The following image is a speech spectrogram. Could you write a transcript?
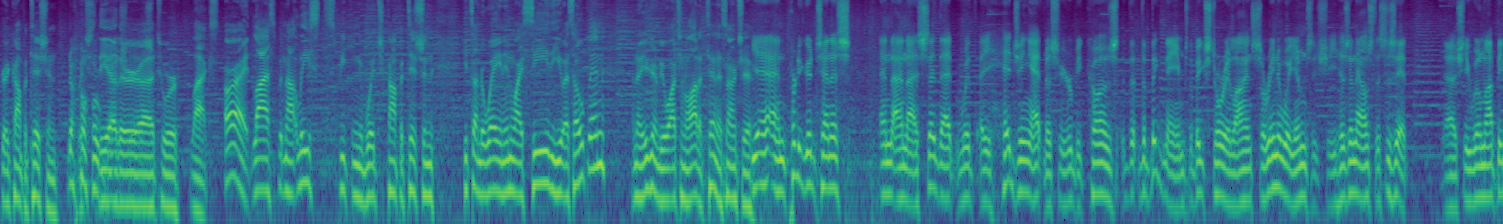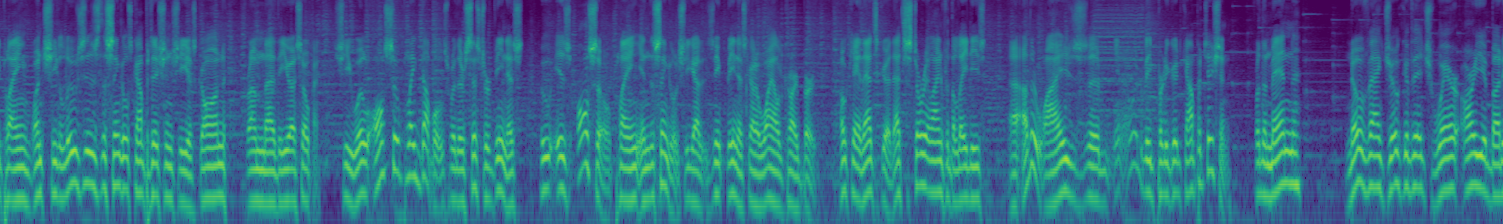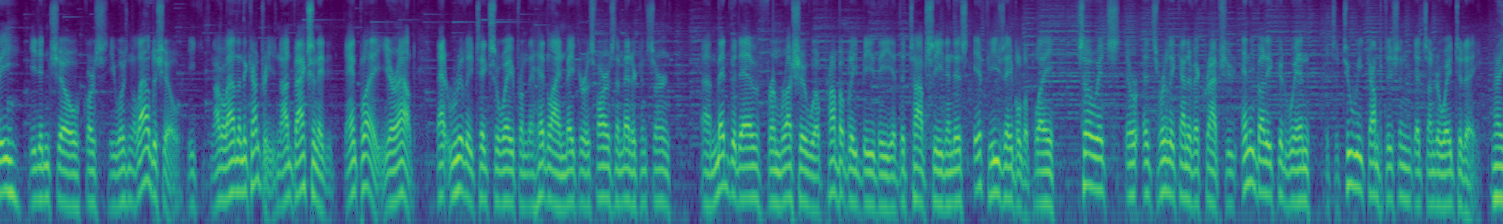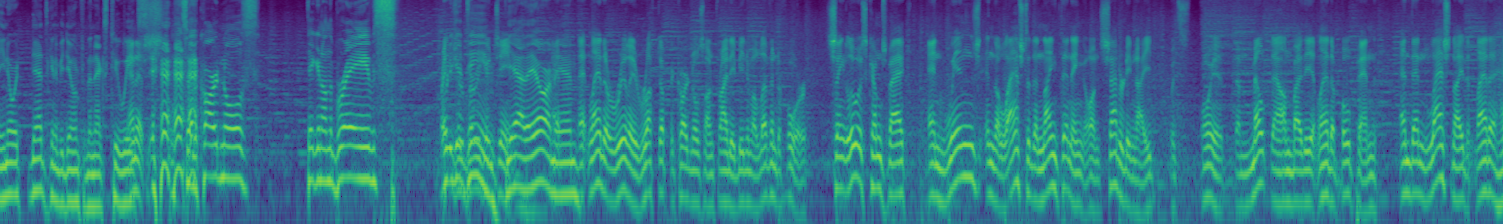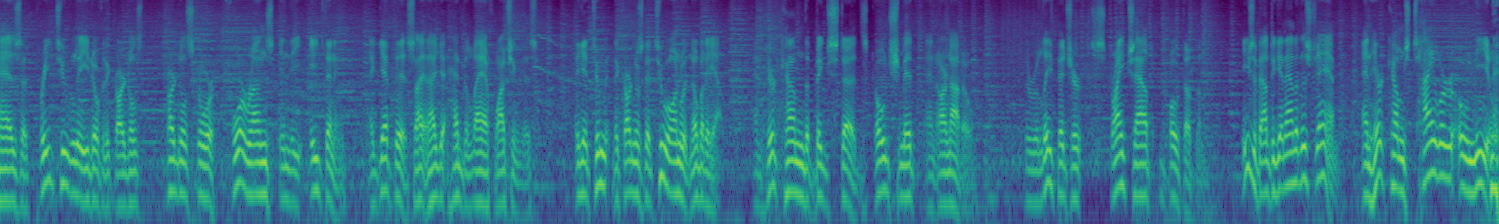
great competition, which Oh, the gosh, other uh, tour lacks. All right, last but not least, speaking of which, competition gets underway in NYC, the U.S. Open. I know you're going to be watching a lot of tennis, aren't you? Yeah, and pretty good tennis. And, and I said that with a hedging atmosphere because the, the big names, the big storylines, Serena Williams, she has announced this is it. Uh, she will not be playing. Once she loses the singles competition, she is gone from uh, the U.S. Open. She will also play doubles with her sister Venus, who is also playing in the singles. She got Venus got a wild card berth. Okay, that's good. That's a storyline for the ladies. Uh, otherwise, uh, you know, it'll be pretty good competition for the men. Novak Djokovic, where are you, buddy? He didn't show. Of course, he wasn't allowed to show. He's not allowed in the country. He's not vaccinated. Can't play. You're out. That really takes away from the headline maker as far as the men are concerned. Uh, Medvedev from Russia will probably be the the top seed in this if he's able to play. So it's it's really kind of a crapshoot. Anybody could win. It's a two week competition. Gets underway today. Uh, you know what Ned's going to be doing for the next two weeks. So the Cardinals taking on the Braves. Pretty good team. good team. Yeah, they are, man. At- Atlanta really roughed up the Cardinals on Friday, beat them 11 to 4. St. Louis comes back and wins in the last of the ninth inning on Saturday night with boy, the meltdown by the Atlanta bullpen. And then last night, Atlanta has a 3 2 lead over the Cardinals. Cardinals score four runs in the eighth inning. Now, get this I, I had to laugh watching this. They get two. The Cardinals get two on with nobody out, and here come the big studs, Goldschmidt and Arenado. The relief pitcher strikes out both of them. He's about to get out of this jam. And here comes Tyler O'Neill,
